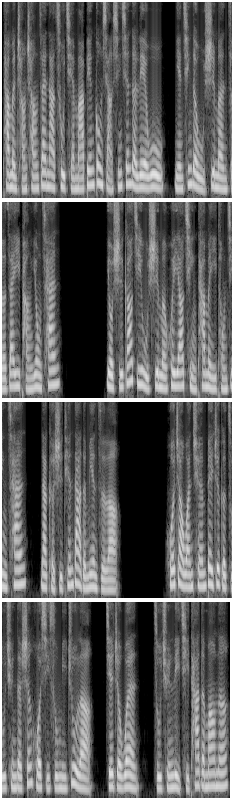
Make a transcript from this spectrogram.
他们常常在那簇前麻边共享新鲜的猎物。年轻的武士们则在一旁用餐。有时高级武士们会邀请他们一同进餐，那可是天大的面子了。”火爪完全被这个族群的生活习俗迷住了，接着问：“族群里其他的猫呢？”“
